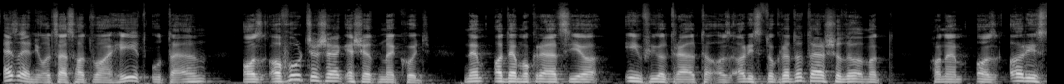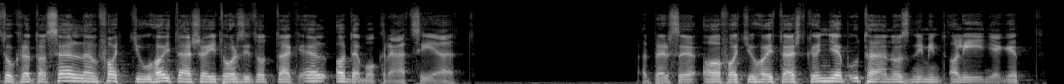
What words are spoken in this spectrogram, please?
1867 után az a furcsaság esett meg, hogy nem a demokrácia infiltrálta az arisztokrata társadalmat, hanem az arisztokrata szellem fattyú hajtásai torzították el a demokráciát. Hát persze a fattyúhajtást könnyebb utánozni, mint a lényeget.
